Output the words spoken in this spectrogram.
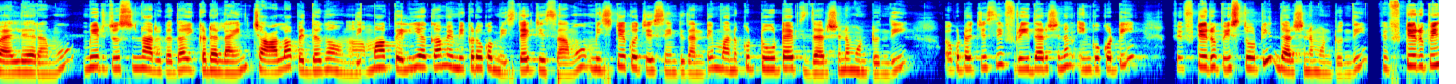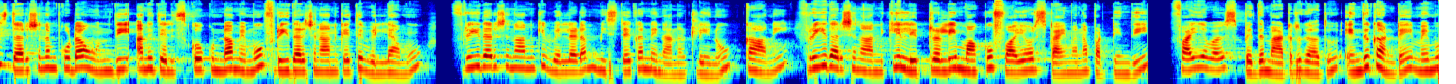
బయలుదేరాము. మీరు చూస్తున్నారు కదా ఇక్కడ లైన్ చాలా పెద్దగా ఉంది. మాకు తెలియక మేము ఇక్కడ ఒక మిస్టేక్ చేసాము మిస్టేక్ వచ్చేసి ఏంటిదంటే మనకు టూ టైప్స్ దర్శనం ఉంటుంది. ఒకటి వచ్చేసి ఫ్రీ దర్శనం ఇంకొకటి ఫిఫ్టీ రూపీస్ తోటి దర్శనం ఉంటుంది. ఫిఫ్టీ రూపీస్ దర్శనం కూడా ఉంది అని తెలుసుకోకుండా మేము ఫ్రీ దర్శనానికి అయితే వెళ్ళాము. ఫ్రీ దర్శనానికి వెళ్ళడం మిస్టేక్ అని నేను అనట్లేను కానీ ఫ్రీ దర్శనానికి లిటరలీ మాకు ఫైవ్ అవర్స్ టైం అన్న పట్టింది. ఫైవ్ అవర్స్ పెద్ద మ్యాటర్ కాదు. ఎందుకంటే మేము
